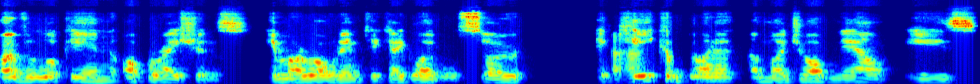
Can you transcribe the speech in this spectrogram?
overlooking operations in my role at MTK Global. So, a uh-huh. key component of my job now is,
